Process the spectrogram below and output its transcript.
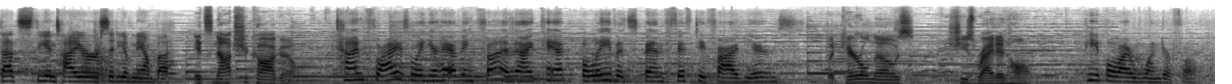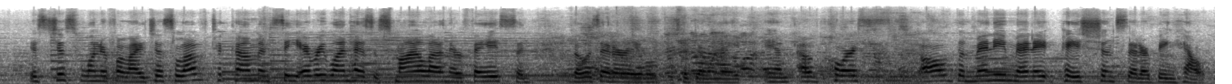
that's the entire city of Nampa. It's not Chicago. Time flies when you're having fun. I can't believe it's been 55 years. But Carole knows she's right at home. People are wonderful. It's just wonderful. I just love to come and see everyone has a smile on their face and those that are able to donate. And of course, all the many, many patients that are being helped.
